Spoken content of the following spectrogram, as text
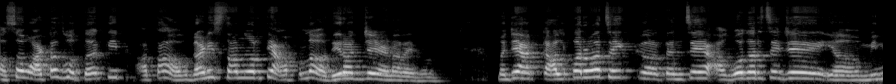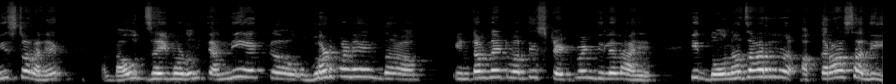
असं वाटत होतं की आता अफगाणिस्तानवरती आपलं अधिराज्य येणार आहे म्हणून. म्हणजे काल परवाच एक त्यांचे अगोदरचे जे मिनिस्टर आहेत दाऊद झई म्हणून त्यांनी एक उघडपणे इंटरनेटवरती स्टेटमेंट दिलेलं आहे की दोन हजार अकरा साली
